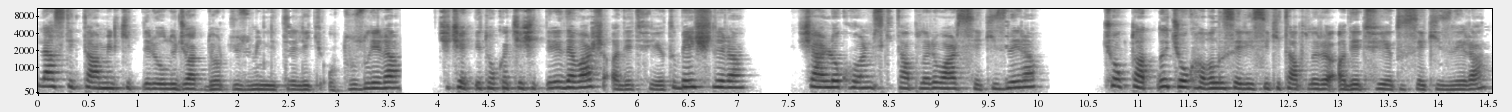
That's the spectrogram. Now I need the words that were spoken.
Lastik tamir kitleri olacak 400 mililitrelik 30 lira. Çiçekli toka çeşitleri de var. Adet fiyatı 5 lira. Sherlock Holmes kitapları var 8 lira. Çok tatlı, çok havalı serisi kitapları adet fiyatı 8 lira.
